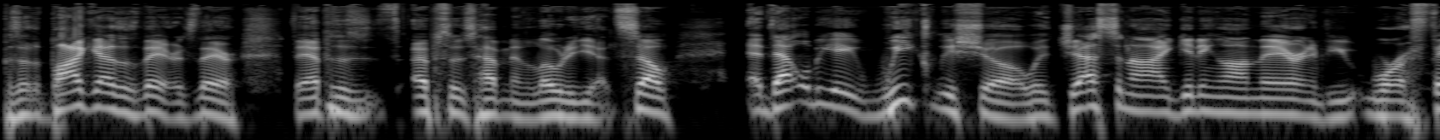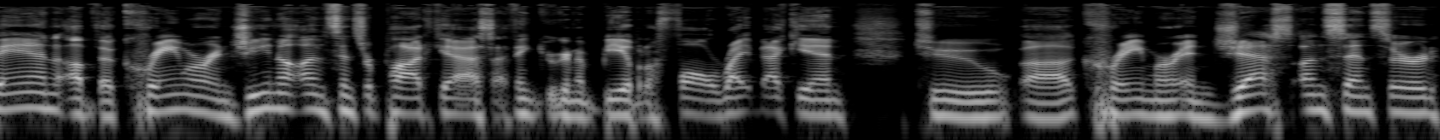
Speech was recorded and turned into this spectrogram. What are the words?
But so the podcast is there. It's there. The episodes episodes haven't been loaded yet. So that will be a weekly show with Jess and I getting on there. And if you were a fan of the Kramer and Gina Uncensored podcast, I think you're going to be able to fall right back in to uh, Kramer and Jess Uncensored.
